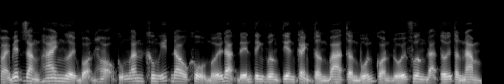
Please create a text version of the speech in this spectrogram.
Phải biết rằng hai người bọn họ cũng ăn không ít đau khổ mới đạt đến tinh vương tiên cảnh tầng ba, tầng bốn còn đối phương đã tới tầng năm.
